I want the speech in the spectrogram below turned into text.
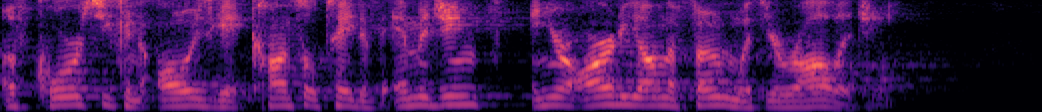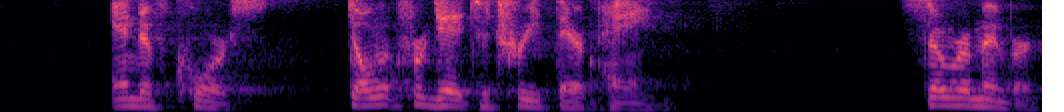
of course, you can always get consultative imaging and you're already on the phone with urology. And of course, don't forget to treat their pain. So remember,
